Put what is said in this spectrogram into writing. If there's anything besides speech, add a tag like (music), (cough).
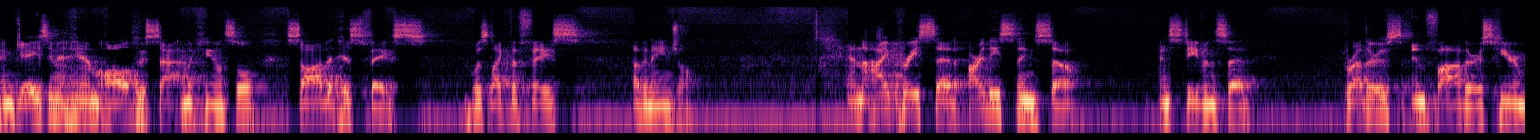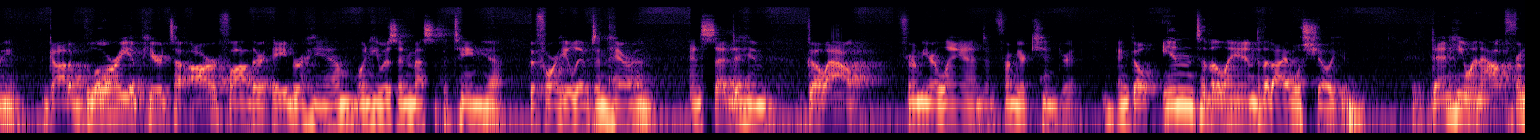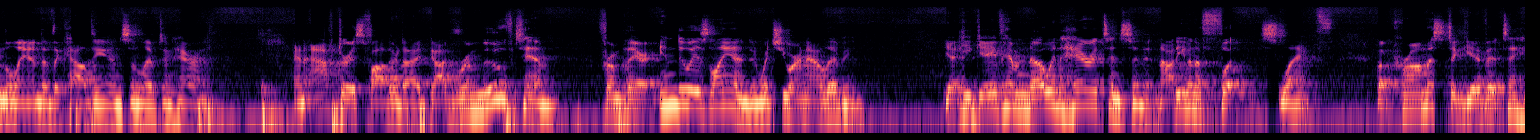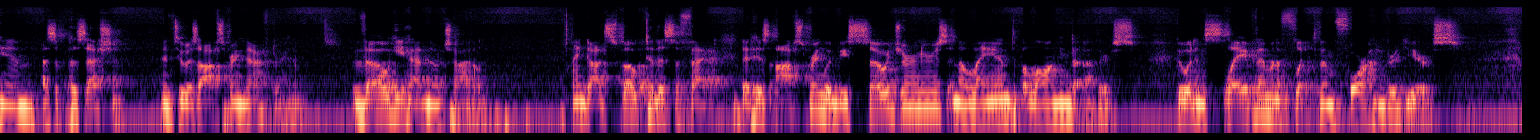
And gazing at him, all who sat in the council saw that his face was like the face of an angel. And the high priest said, Are these things so? And Stephen said, Brothers and fathers, hear me. The God of glory appeared to our father Abraham when he was in Mesopotamia, before he lived in Haran, and said to him, Go out from your land and from your kindred, and go into the land that I will show you. Then he went out from the land of the Chaldeans and lived in Haran. And after his father died, God removed him from there into his land in which you are now living. Yet he gave him no inheritance in it, not even a foot's length, but promised to give it to him as a possession and to his offspring after him, though he had no child. And God spoke to this effect that his offspring would be sojourners in a land belonging to others who would enslave them and afflict them 400 years.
